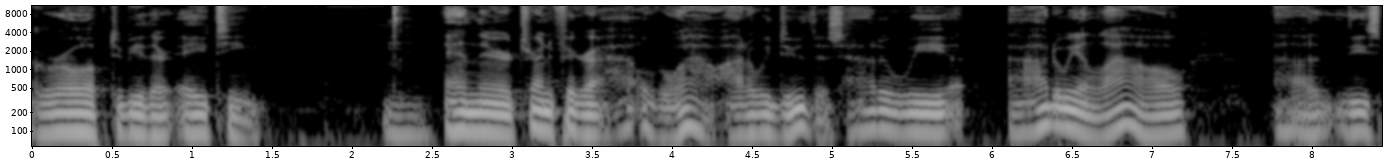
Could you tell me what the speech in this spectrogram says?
grow up to be their A team, and they're trying to figure out how. Wow, how do we do this? How do we how do we allow uh, these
